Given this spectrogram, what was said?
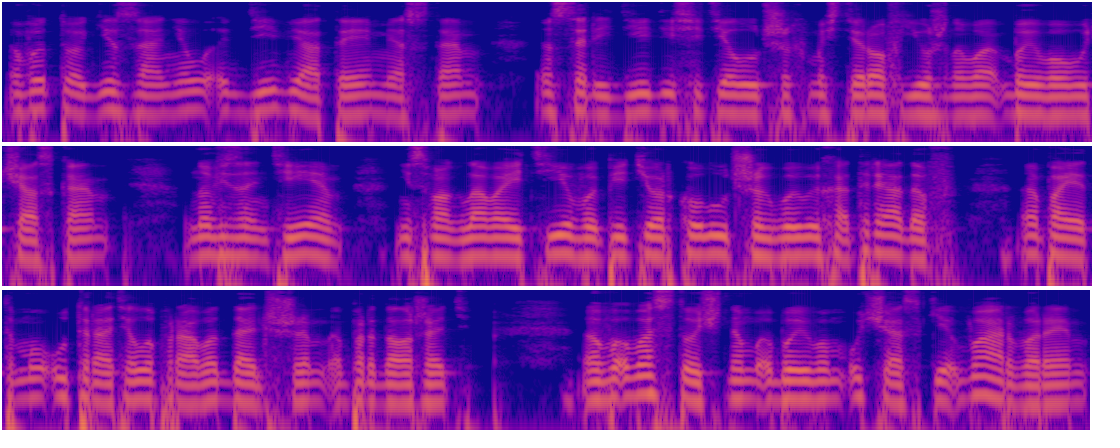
в итоге занял девятое место среди десяти лучших мастеров южного боевого участка, но Византия не смогла войти в пятерку лучших боевых отрядов, поэтому утратила право дальше продолжать. В восточном боевом участке варвары,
